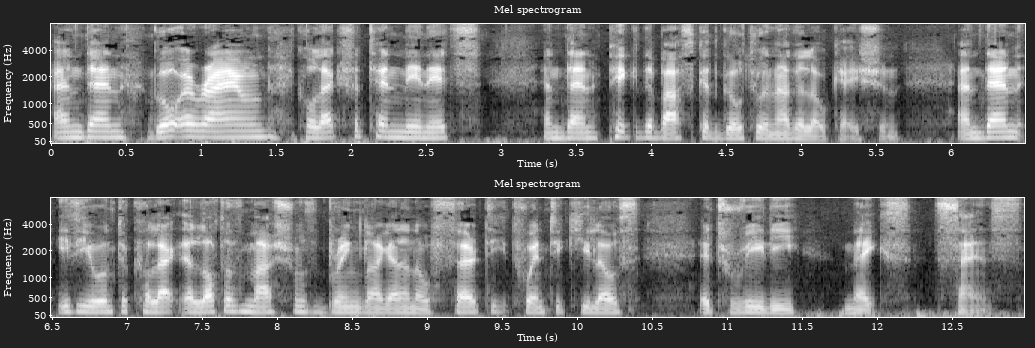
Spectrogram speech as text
and then go around, collect for 10 minutes, and then pick the basket, go to another location. And then if you want to collect a lot of mushrooms, bring like, I don't know, 30, 20 kilos, it really makes sense.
